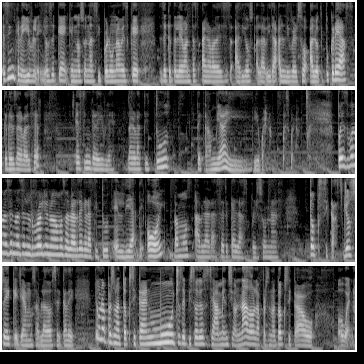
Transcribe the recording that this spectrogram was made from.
es increíble. Yo sé que, que, no suena así, pero una vez que desde que te levantas agradeces a Dios, a la vida, al universo, a lo que tú creas que debes de agradecer, es increíble. La gratitud te cambia y, y bueno, pues bueno. Pues bueno, ese no es el rollo, no vamos a hablar de gratitud el día de hoy, vamos a hablar acerca de las personas tóxicas. Yo sé que ya hemos hablado acerca de, una persona tóxica, en muchos episodios se ha mencionado la persona tóxica o, bueno,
